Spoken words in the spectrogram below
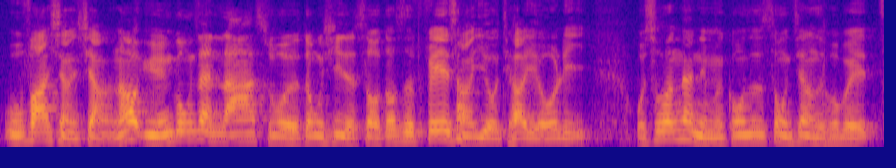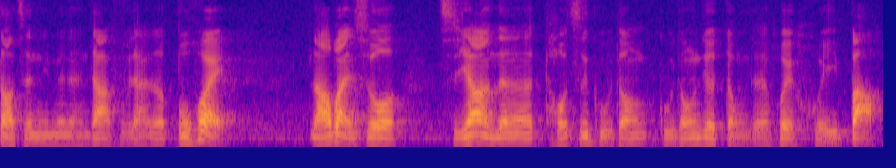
无法想象。然后员工在拉所有的东西的时候都是非常有条有理。我说，那你们公司送这样子会不会造成你们的很大负担？说不会，老板说。只要呢，投资股东，股东就懂得会回报。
